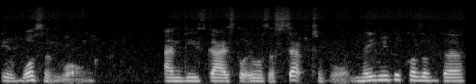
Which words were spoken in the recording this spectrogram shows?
it wasn't wrong. And these guys thought it was acceptable. Maybe because of the,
